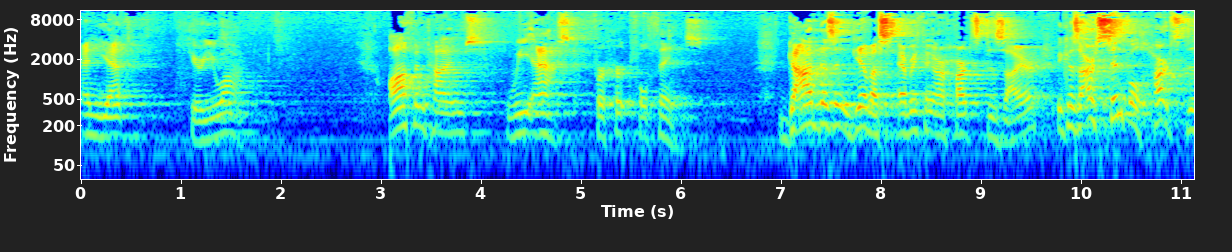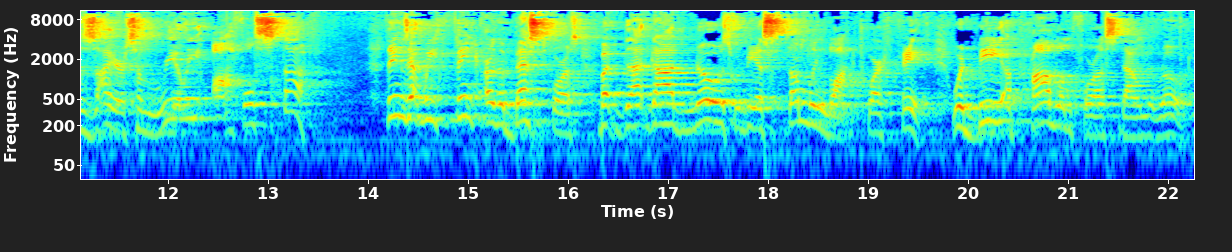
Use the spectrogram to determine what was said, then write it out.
and yet here you are. Oftentimes, we ask for hurtful things. God doesn't give us everything our hearts desire because our sinful hearts desire some really awful stuff. Things that we think are the best for us, but that God knows would be a stumbling block to our faith, would be a problem for us down the road.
